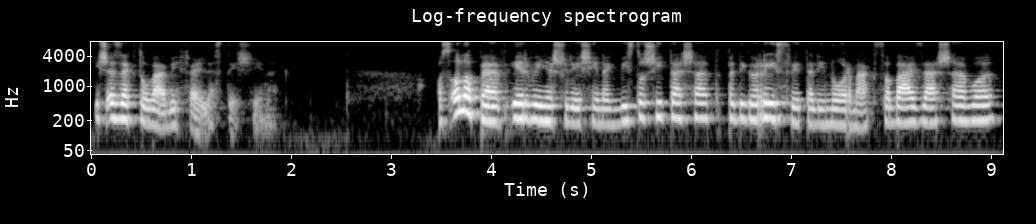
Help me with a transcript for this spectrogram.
és ezek további fejlesztésének. Az alapelv érvényesülésének biztosítását pedig a részvételi normák szabályzásával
